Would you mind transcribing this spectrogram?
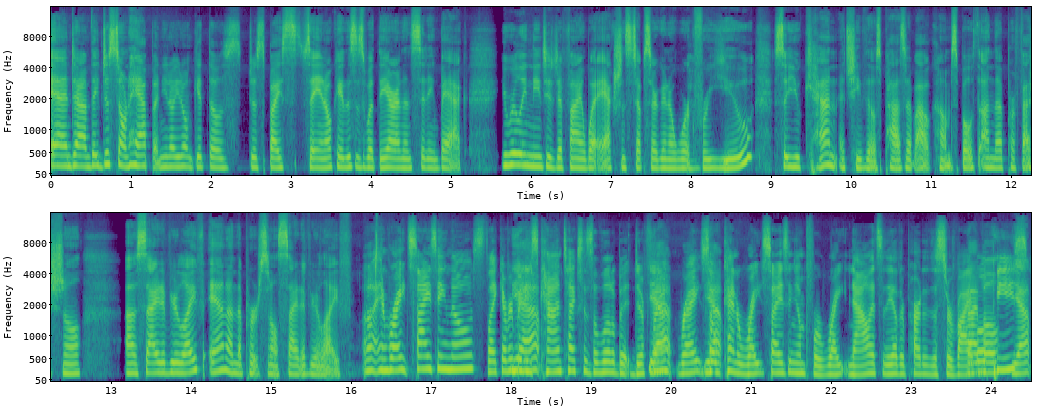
And um, they just don't happen. You know, you don't get those just by saying, okay, this is what they are, and then sitting back. You really need to define what action steps are going to work for you so you can achieve those positive outcomes, both on the professional uh, side of your life and on the personal side of your life. Uh, and right sizing those, like everybody's Yeah. context is a little bit different, Yeah. right? So, Yeah. kind of right sizing them for right now. That's the other part of the survival Survival, piece. yep.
